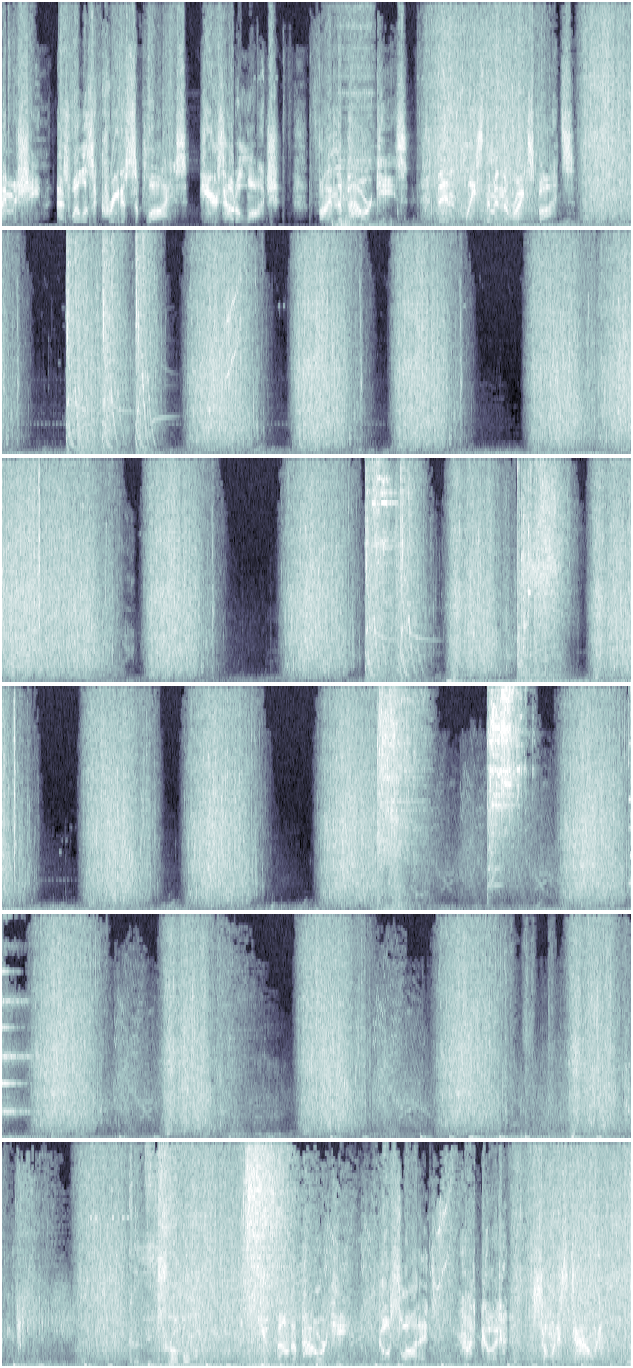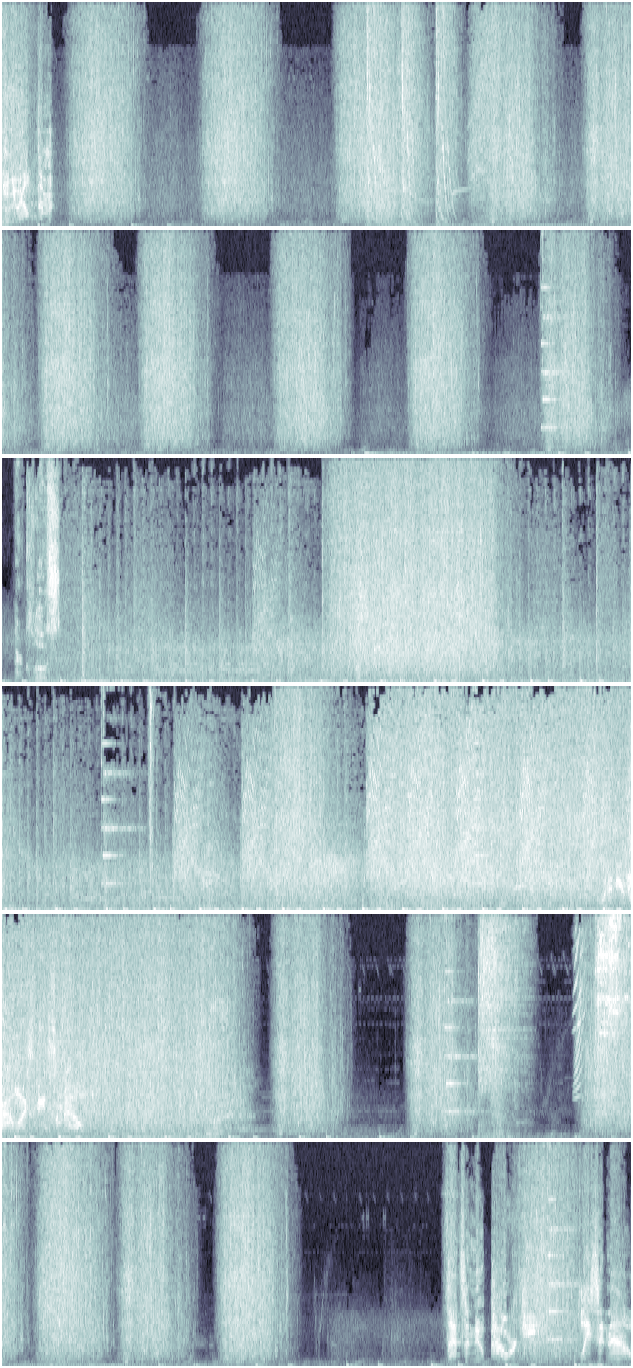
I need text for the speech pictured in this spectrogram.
time machine, as well as a crate of supplies. Here's how to launch. Find the power keys, then place them in the right spots.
